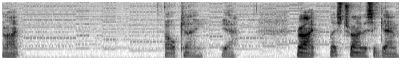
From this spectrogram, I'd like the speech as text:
Right. Okay, yeah. Right, let's try this again.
